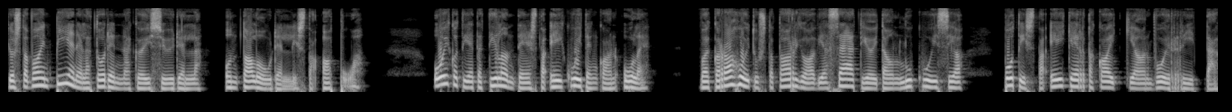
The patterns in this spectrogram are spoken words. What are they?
josta vain pienellä todennäköisyydellä on taloudellista apua. Oikotietä tilanteesta ei kuitenkaan ole, vaikka rahoitusta tarjoavia säätiöitä on lukuisia, potista ei kerta kaikkiaan voi riittää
